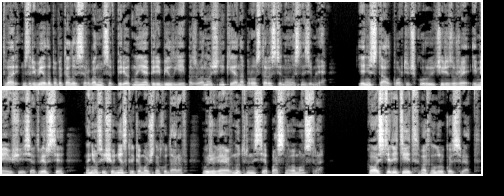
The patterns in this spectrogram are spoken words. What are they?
Тварь взревела, попыталась рвануться вперед, но я перебил ей позвоночник, и она просто растянулась на земле. Я не стал портить шкуру и через уже имеющиеся отверстия нанес еще несколько мощных ударов, выжигая внутренности опасного монстра. — Кости летит! — махнул рукой Свят.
